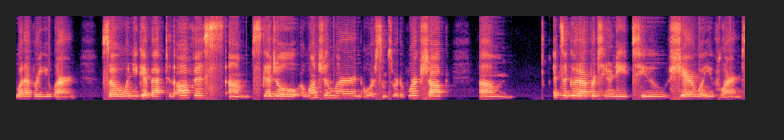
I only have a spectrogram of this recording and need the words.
whatever you learn. So when you get back to the office, um, schedule a lunch and learn or some sort of workshop. Um, it's a good opportunity to share what you've learned.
